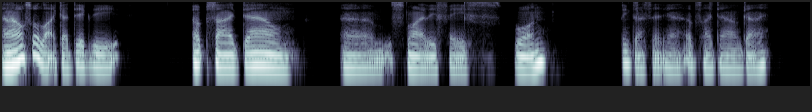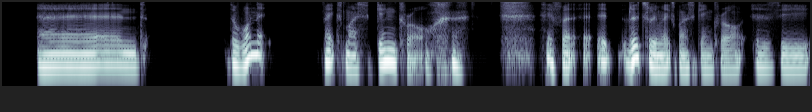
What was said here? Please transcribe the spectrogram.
And I also like, I dig the upside down um, smiley face one. I think that's it. Yeah, upside down guy. And the one that makes my skin crawl, if I, it literally makes my skin crawl, is the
